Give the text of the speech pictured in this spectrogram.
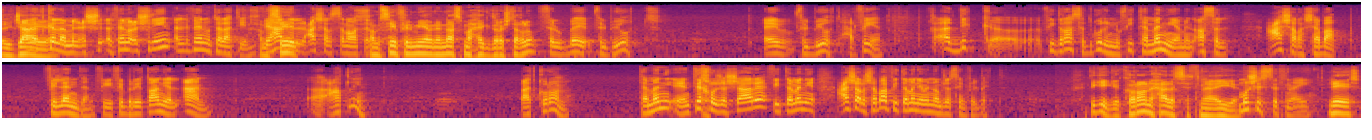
الجاية. أتكلم من عش- 2020 2030 في 50 هذه العشر سنوات 50% من الناس ما حيقدروا يشتغلوا؟ في البي في البيوت. أي في البيوت حرفيا. أديك آه، في دراسة تقول إنه في ثمانية من أصل عشرة شباب في لندن في في بريطانيا الآن آه، عاطلين. بعد كورونا. ثمانية يعني تخرج الشارع في ثمانية عشرة شباب في ثمانية منهم جالسين في البيت. دقيقة كورونا حالة استثنائية. مش استثنائية. ليش؟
